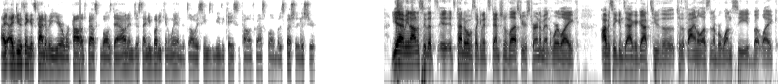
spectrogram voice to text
I, I, do think it's kind of a year where college basketball is down and just anybody can win. It always seems to be the case in college basketball, but especially this year. Yeah, I mean, honestly, that's it's kind of almost like an extension of last year's tournament, where like obviously Gonzaga got to the to the final as the number one seed, but like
